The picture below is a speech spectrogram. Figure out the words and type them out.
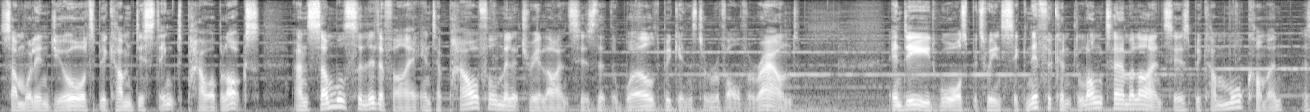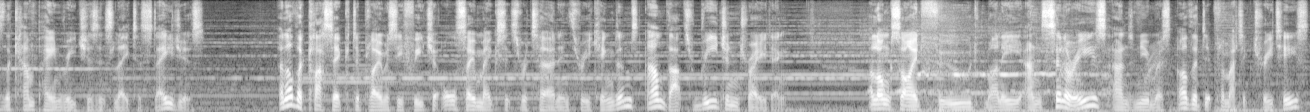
Some will endure to become distinct power blocks, and some will solidify into powerful military alliances that the world begins to revolve around. Indeed, wars between significant long term alliances become more common as the campaign reaches its later stages. Another classic diplomacy feature also makes its return in Three Kingdoms, and that's region trading. Alongside food, money, ancillaries, and numerous other diplomatic treaties,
